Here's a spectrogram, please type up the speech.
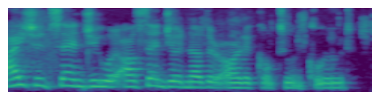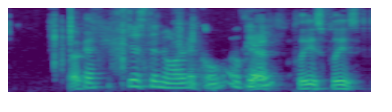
I should send you. I'll send you another article to include. Okay. Just an article. Okay. Yeah, please, please.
